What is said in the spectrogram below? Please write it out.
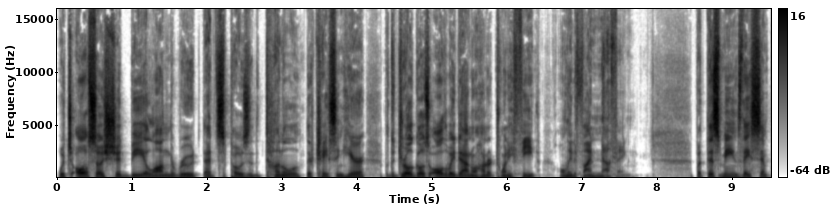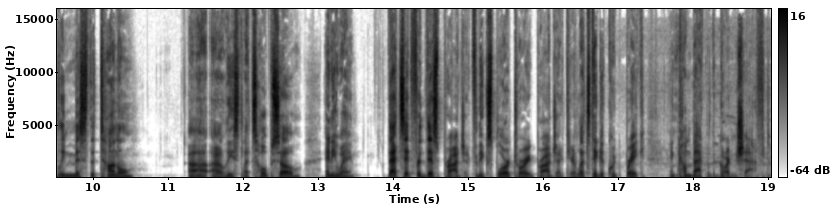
which also should be along the route that's supposed the tunnel they're chasing here. But the drill goes all the way down to 120 feet, only to find nothing. But this means they simply missed the tunnel. Uh, at least let's hope so. Anyway, that's it for this project, for the exploratory project here. Let's take a quick break and come back with the garden shaft.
